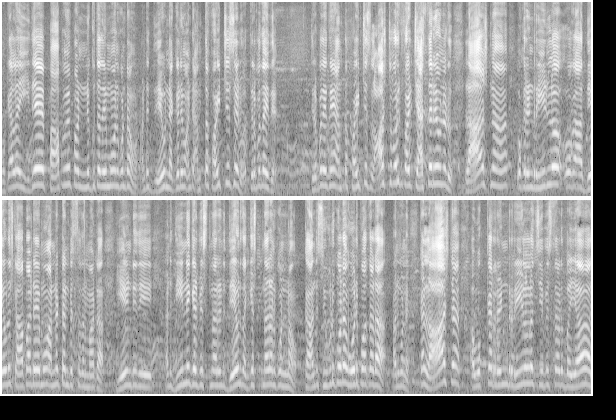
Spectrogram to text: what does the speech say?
ఒకవేళ ఇదే పాపమే ప- నెగ్గుతుందేమో అనుకుంటాం. అంటే దేవుడు నెగ్గడేమో అంటే అంత ఫైట్ చేశాడు తిరుపతి అయితే. తిరుపతి అయితే అంత ఫైట్ చేసి లాస్ట్ వరకు ఫైట్ చేస్తూనే ఉన్నాడు. లాస్ట్న ఒక రెండు రీడ్లో ఒక దేవుడు కాపాడేమో అన్నట్టు అనిపిస్తుంది అనమాట ఏంటిది? అంటే దీన్నే గెలిపిస్తున్నారంటే దేవుడు తగ్గిస్తున్నారు అనుకుంటున్నాం. కానీ శివుడు కూడా ఓడిపోతాడా అనుకున్నాం కానీ లాస్ట్ ఆ ఒక్క రెండు రీళ్ళలో చూపిస్తాడు భయ్యా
